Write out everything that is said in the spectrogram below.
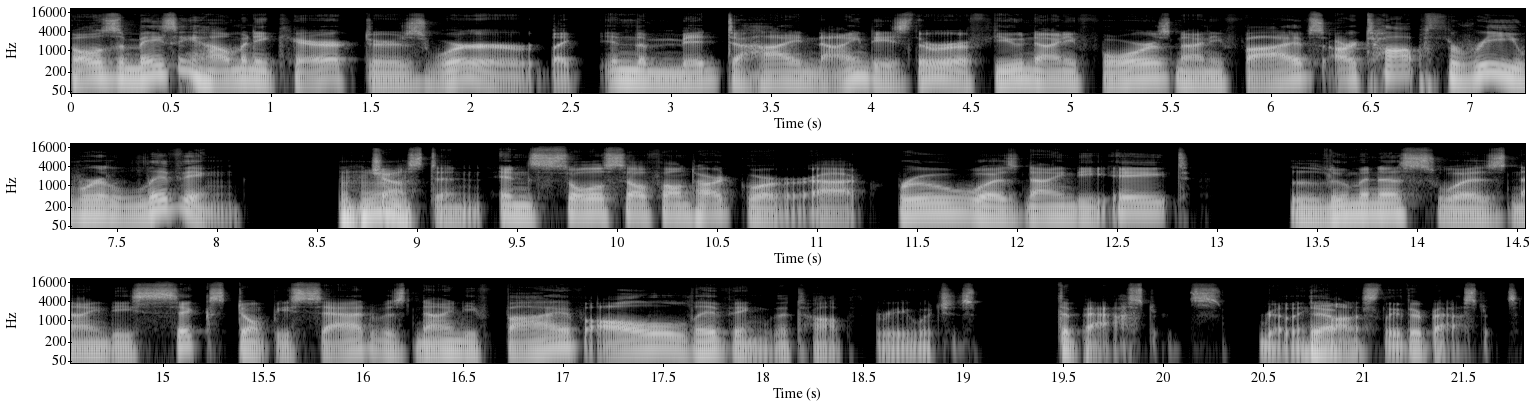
Well, it was amazing how many characters were like in the mid to high 90s. There were a few 94s, 95s. Our top three were living. Mhm. Justin. In solo self-found hardcore, uh, Crew was 98. Luminous was 96. Don't Be Sad was 95. All living the top three, which is the bastards. Really, Yep. honestly, they're bastards.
